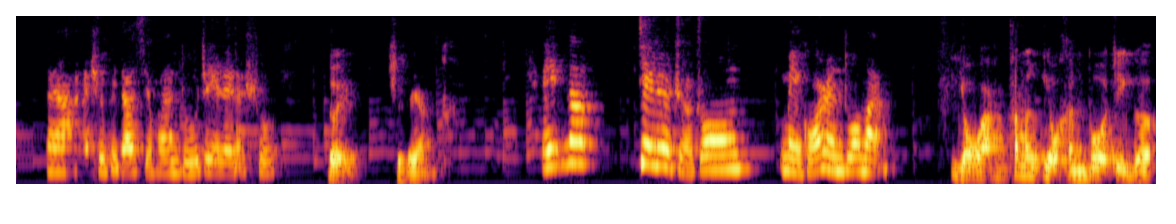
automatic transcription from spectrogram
大家还是比较喜欢读这一类的书。对，是这样。哎，那借阅者中美国人多吗？有啊，他们有很多这个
